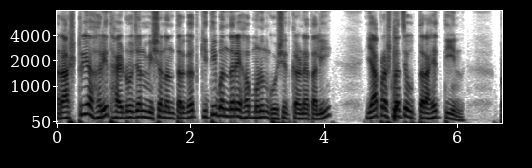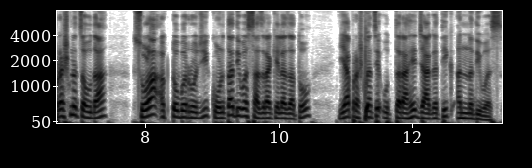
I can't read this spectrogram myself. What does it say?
राष्ट्रीय हरित हायड्रोजन मिशन अंतर्गत किती बंदरे हब म्हणून घोषित करण्यात आली? या प्रश्नाचे उत्तर आहे तीन. प्रश्न चौदा सोळा ऑक्टोबर रोजी कोणता दिवस साजरा केला जातो? या प्रश्नाचे उत्तर आहे जागतिक अन्न दिवस.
